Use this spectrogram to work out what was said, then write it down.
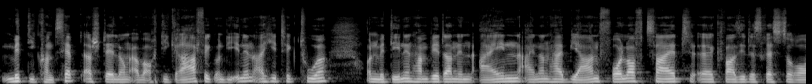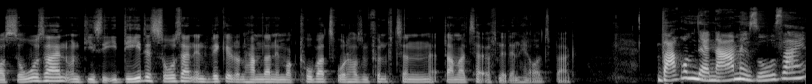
mit die Konzepterstellung, aber auch die Grafik und die Innenarchitektur. Und mit denen haben wir dann in ein, eineinhalb Jahren Vorlaufzeit äh, quasi das Restaurant So sein und diese Idee des So sein entwickelt und haben dann im Oktober 2015 damals eröffnet in Heroldsberg. Warum der Name So sein?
